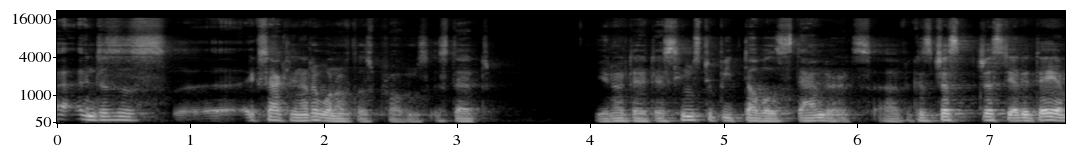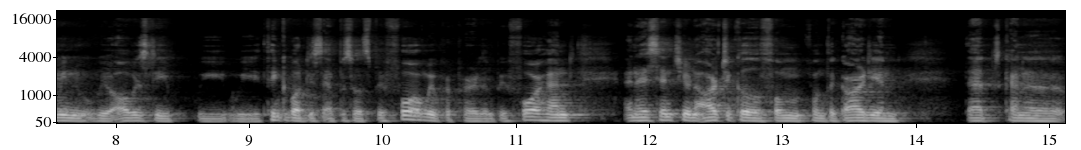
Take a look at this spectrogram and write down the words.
Uh, and this is uh, exactly another one of those problems is that you know there, there seems to be double standards uh, because just just the other day i mean we obviously we, we think about these episodes before we prepare them beforehand and i sent you an article from from the guardian that kind of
